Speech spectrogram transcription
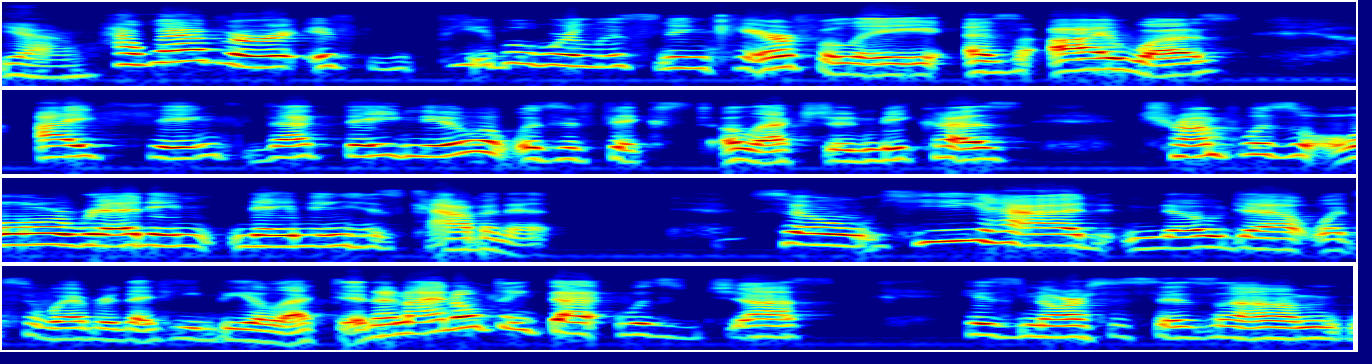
yeah. However, if people were listening carefully, as I was, I think that they knew it was a fixed election because Trump was already naming his cabinet. So he had no doubt whatsoever that he'd be elected. And I don't think that was just his narcissism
